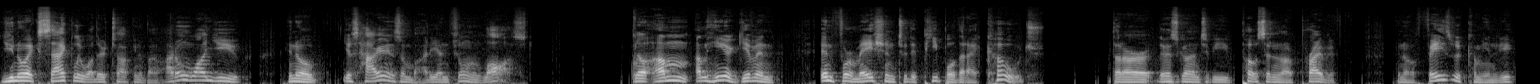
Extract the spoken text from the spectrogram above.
you know exactly what they're talking about. I don't want you you know just hiring somebody and feeling lost. No i'm i'm here giving information to the people that i coach that are there's going to be posted in our private you know facebook community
